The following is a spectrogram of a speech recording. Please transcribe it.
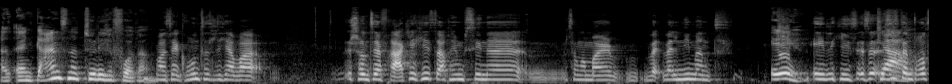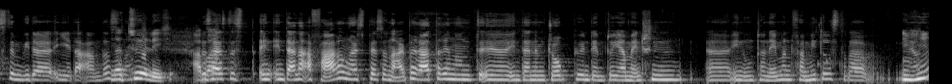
Also ein ganz natürlicher Vorgang. Was ja grundsätzlich aber schon sehr fraglich ist, auch im Sinne, sagen wir mal, weil, weil niemand eh. ähnlich ist. Also Klar. es ist dann trotzdem wieder jeder anders. Ne? Natürlich. Ne? das heißt, dass in, in, deiner Erfahrung als Personalberaterin und äh, in deinem Job, in dem du ja Menschen äh, in Unternehmen vermittelst oder mhm. ja,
